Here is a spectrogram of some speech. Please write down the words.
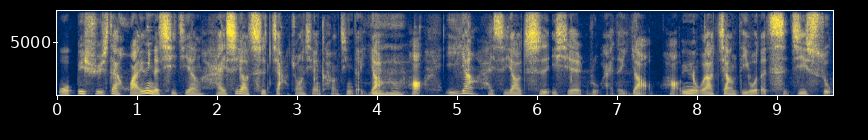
我必须在怀孕的期间还是要吃甲状腺亢进的药，好，一样还是要吃一些乳癌的药，好，因为我要降低我的雌激素，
